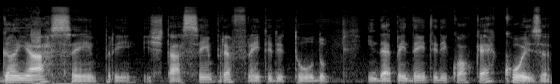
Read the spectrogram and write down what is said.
ganhar sempre, estar sempre à frente de tudo, independente de qualquer coisa.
